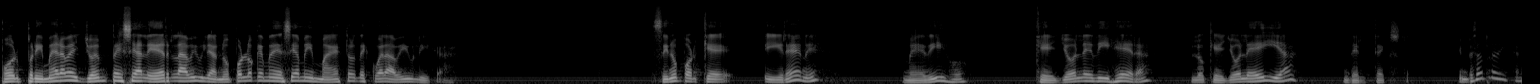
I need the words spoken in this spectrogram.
por primera vez yo empecé a leer la Biblia, no por lo que me decían mis maestros de escuela bíblica, sino porque Irene me dijo que yo le dijera lo que yo leía del texto. Empecé a predicar.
